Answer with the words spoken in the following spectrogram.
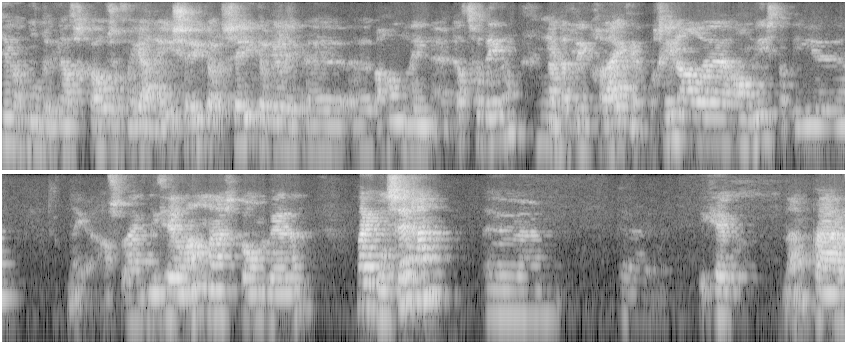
en wat moeder die had gekozen van ja, nee, zeker, zeker wil ik uh, uh, behandeling, uh, dat soort dingen. Ja. Nou, dat liep gelijk in het begin al, al mis, dat die nou ja, afspraken niet helemaal nagekomen werden. Maar ik moet zeggen, ik heb nou, een paar,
